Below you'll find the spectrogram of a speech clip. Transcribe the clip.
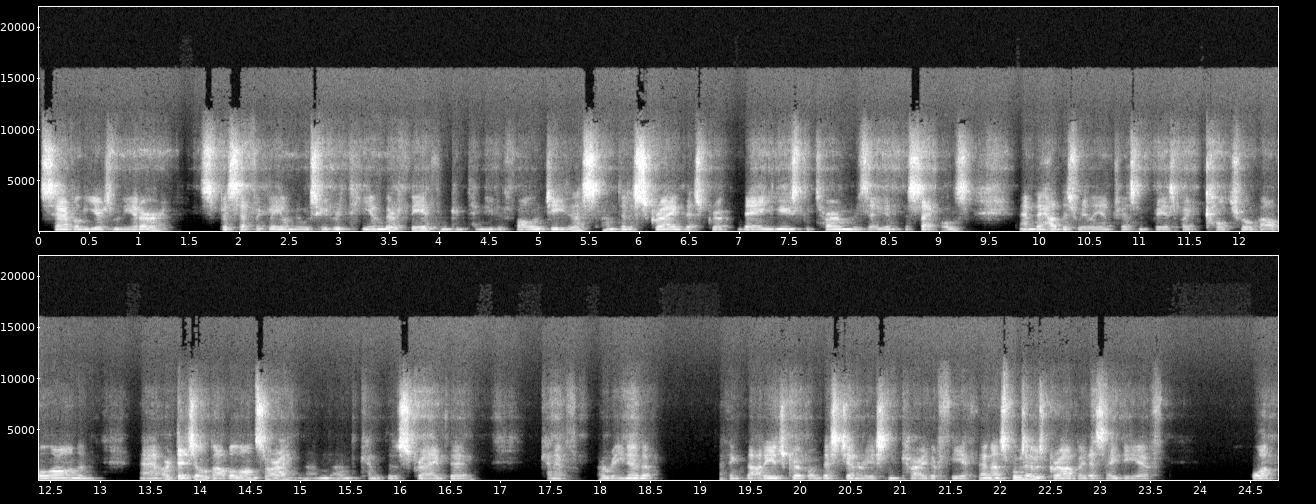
several years later specifically on those who'd retained their faith and continue to follow Jesus. And to describe this group, they used the term resilient disciples. And they had this really interesting phrase about cultural Babylon and uh, or digital Babylon, sorry, and, and kind of describe the kind of arena that I think that age group or this generation carry their faith in. I suppose I was grabbed by this idea of what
